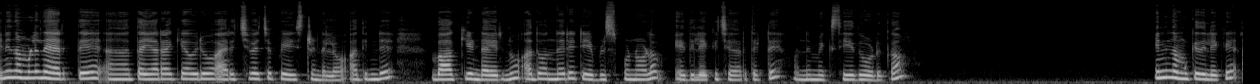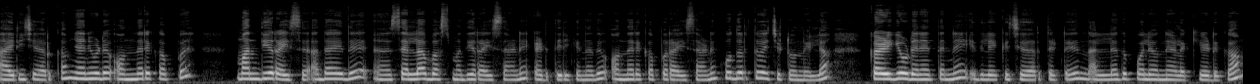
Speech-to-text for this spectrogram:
ഇനി നമ്മൾ നേരത്തെ തയ്യാറാക്കിയ ഒരു അരച്ച് വെച്ച പേസ്റ്റ് ഉണ്ടല്ലോ അതിന്റെ ബാക്കി ഉണ്ടായിരുന്നു. അത് ഒന്നര ടേബിൾ സ്പൂണോളം ഇതിലേക്ക് ചേർത്തിട്ട് ഒന്ന് മിക്സ് ചെയ്ത് കൊടുക്കാം. ഇനി നമുക്കിതിലേക്ക് അരി ചേർക്കാം. ഞാനിവിടെ ഒന്നര കപ്പ് മന്തി റൈസ് അതായത് സെല്ല ബസ്മതി റൈസാണ് എടുത്തിരിക്കുന്നത്. ഒന്നര കപ്പ് റൈസാണ് കുതിർത്ത് വെച്ചിട്ടൊന്നുമില്ല. കഴുകിയ ഉടനെ തന്നെ ഇതിലേക്ക് ചേർത്തിട്ട് നല്ലതുപോലെ ഒന്ന് ഇളക്കിയെടുക്കാം.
